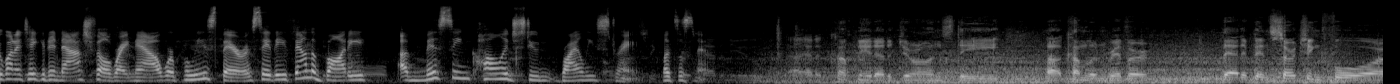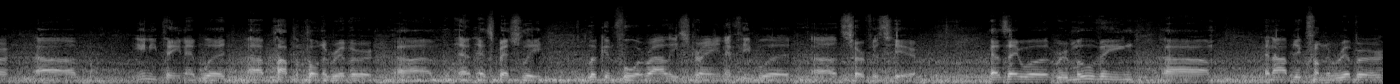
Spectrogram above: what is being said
We want to take you to Nashville right now, where police there say they found the body of missing college student Riley Strain. Let's listen in. Uh, at a company that adjoins the uh, Cumberland River that had been searching for um, anything that would uh, pop up on the river, um, especially looking for Riley Strain if he would uh, surface here. As they were removing um, an object from the river,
